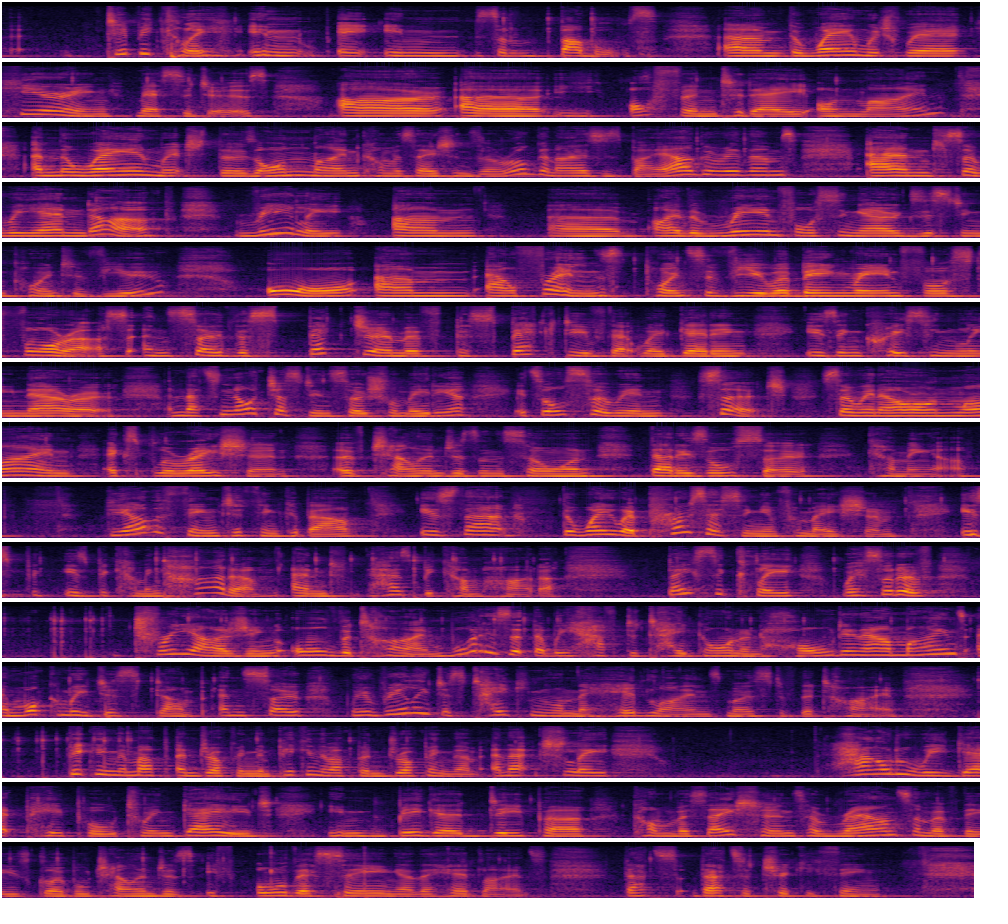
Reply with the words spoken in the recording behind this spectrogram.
typically in, in sort of bubbles. Um, the way in which we're hearing messages are uh, often today online, and the way in which those online conversations are organised is by algorithms, and so we end up really um, uh, either reinforcing our existing point of view or um, our friends' points of view are being reinforced for us. And so the spectrum of perspective that we're getting is increasingly narrow. And that's not just in social media, it's also in search. So in our online exploration of challenges and so on, that is also coming up. The other thing to think about is that the way we're processing information is, is becoming harder and has become harder. Basically, we're sort of triaging all the time. What is it that we have to take on and hold in our minds, and what can we just dump? And so we're really just taking on the headlines most of the time, picking them up and dropping them, picking them up and dropping them. And actually, how do we get people to engage in bigger, deeper conversations around some of these global challenges if all they're seeing are the headlines? That's, that's a tricky thing.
